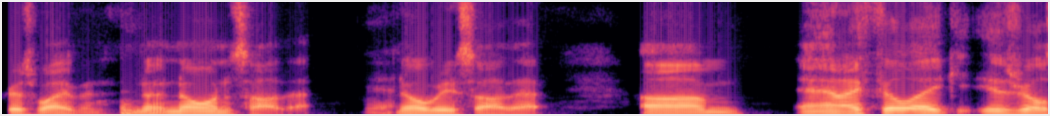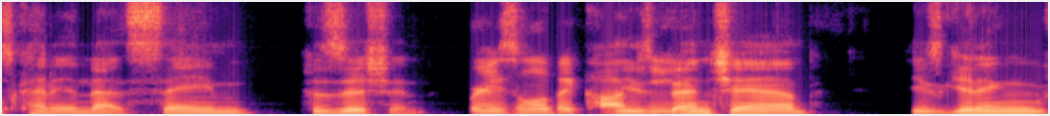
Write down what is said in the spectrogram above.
Chris Weidman? No, no one saw that. Yeah. Nobody saw that. Um, and I feel like Israel's kind of in that same position. Where he's a little bit cocky. He's been champ. He's getting.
